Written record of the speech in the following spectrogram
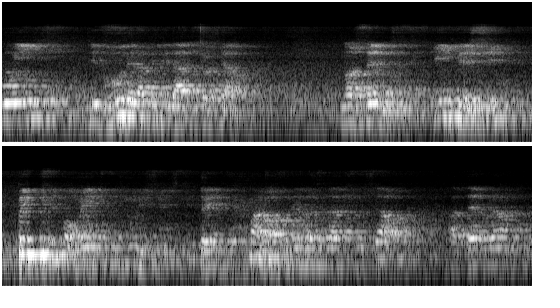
o índice de vulnerabilidade social. Nós temos que investir principalmente nos municípios que têm maior vulnerabilidade social, até para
